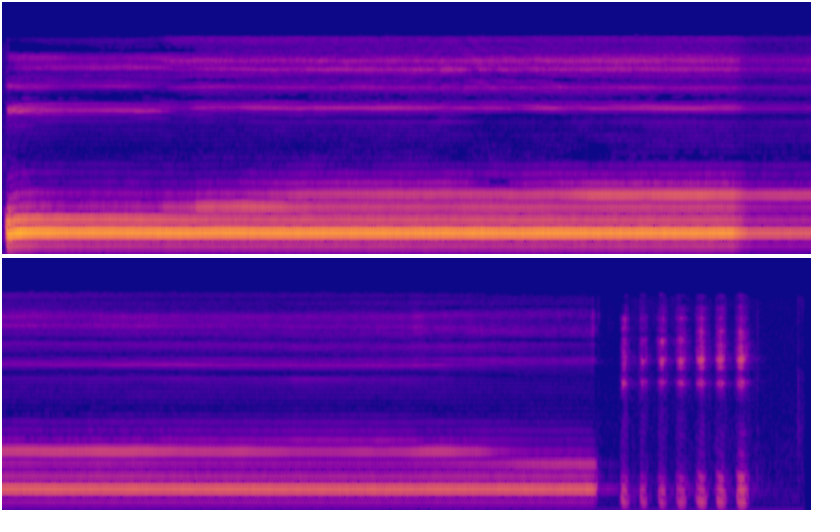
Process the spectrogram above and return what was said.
Oh.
